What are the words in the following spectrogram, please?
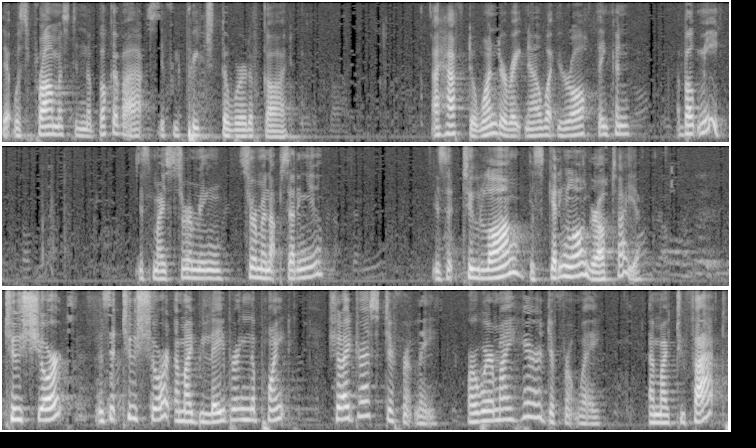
that was promised in the book of Acts if we preached the word of God. I have to wonder right now what you're all thinking about me. Is my sermon, sermon upsetting you? Is it too long? It's getting longer, I'll tell you. Too short? Is it too short? Am I belaboring the point? Should I dress differently or wear my hair a different way? Am I too fat?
